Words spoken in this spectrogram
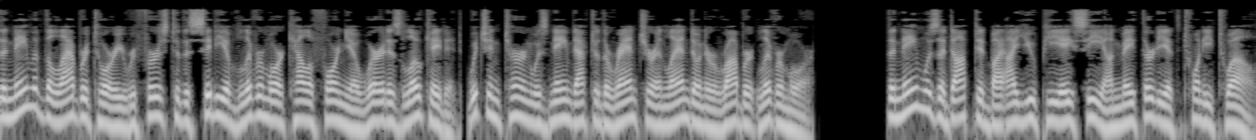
The name of the laboratory refers to the city of Livermore, California where it is located, which in turn was named after the rancher and landowner Robert Livermore. The name was adopted by IUPAC on May 30, 2012.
